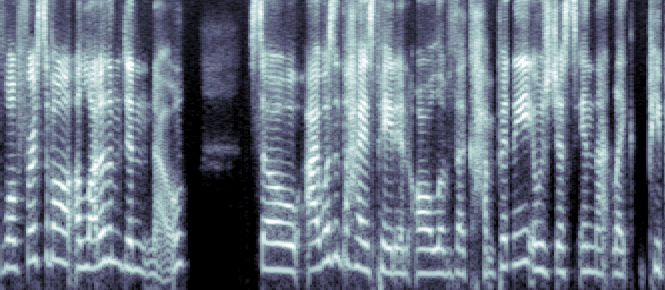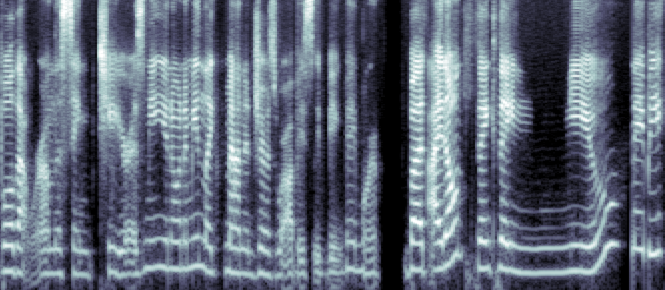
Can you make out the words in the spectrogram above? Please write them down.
Well, first of all, a lot of them didn't know. So I wasn't the highest paid in all of the company. It was just in that like people that were on the same tier as me. You know what I mean? Like managers were obviously being paid more but I don't think they knew. Maybe,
